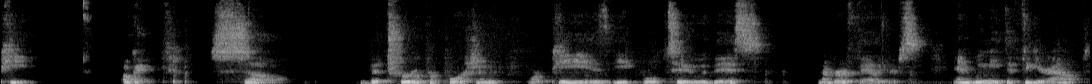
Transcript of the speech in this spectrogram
p. Okay, so the true proportion, or p, is equal to this number of failures. And we need to figure out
